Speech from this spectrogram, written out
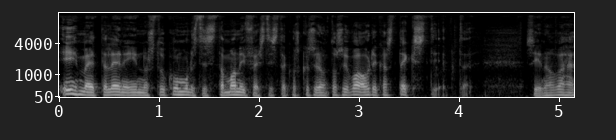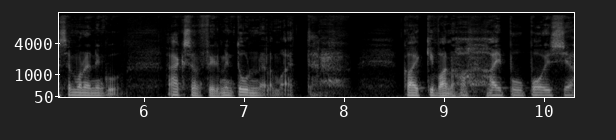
ihme, että Lenin innostuu kommunistisesta manifestista, koska se on tosi vauhdikas teksti. Että siinä on vähän semmoinen niin action-filmin tunnelma, että kaikki vanha haipuu pois ja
